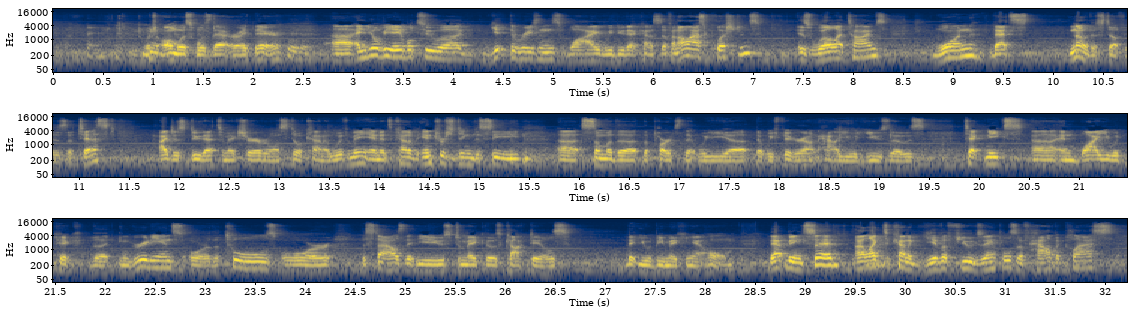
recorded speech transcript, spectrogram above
which almost was that right there. Uh, and you'll be able to uh, get the reasons why we do that kind of stuff. And I'll ask questions as well at times. One, that's none of this stuff is a test. I just do that to make sure everyone's still kind of with me, and it's kind of interesting to see uh, some of the, the parts that we uh, that we figure out and how you would use those techniques uh, and why you would pick the ingredients or the tools or the styles that you use to make those cocktails that you would be making at home. That being said, I like to kind of give a few examples of how the class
